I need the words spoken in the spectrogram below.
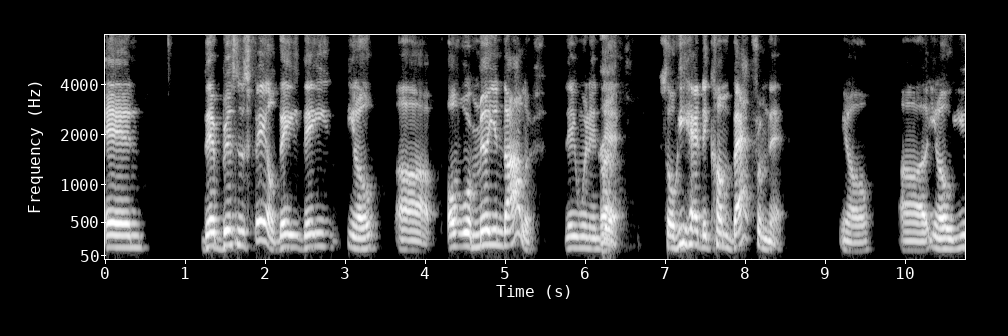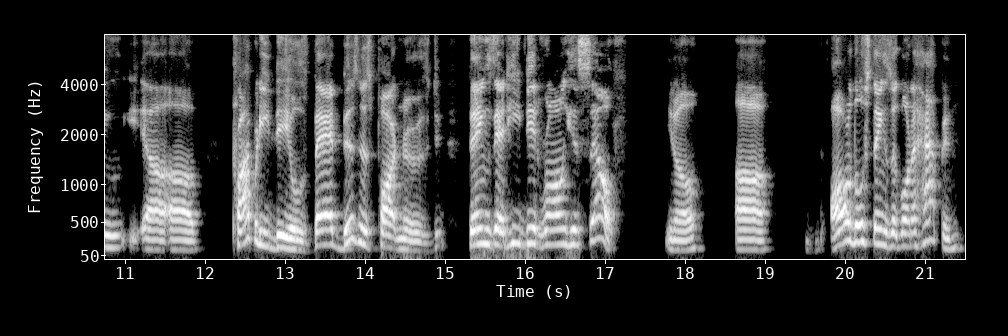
and their business failed. They they you know uh, over a million dollars they went in right. debt. So he had to come back from that. You know, uh, you know, you uh, uh, property deals, bad business partners, things that he did wrong himself. You know, uh, all those things are going to happen,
